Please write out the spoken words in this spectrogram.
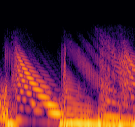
Wow.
